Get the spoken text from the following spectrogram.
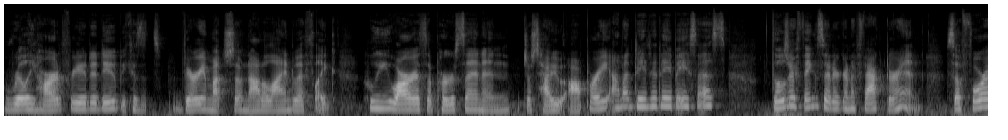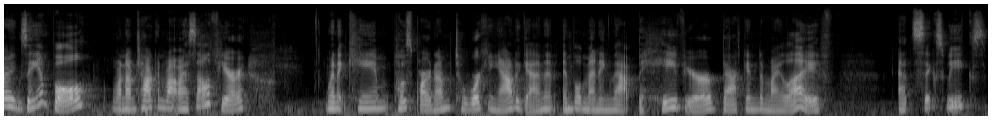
really hard for you to do because it's very much so not aligned with like who you are as a person and just how you operate on a day-to-day basis? Those are things that are going to factor in. So, for example, when I'm talking about myself here, when it came postpartum to working out again and implementing that behavior back into my life, at six weeks,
